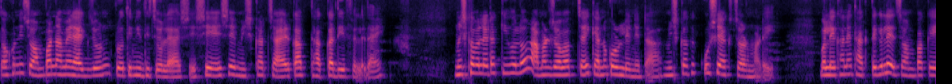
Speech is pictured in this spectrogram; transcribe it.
তখনই চম্পা নামের একজন প্রতিনিধি চলে আসে। সে এসে মিশকার চায়ের কাপ ধাক্কা দিয়ে ফেলে দেয়। মিশকা বলে, এটা কি হলো? আমার জবাব চাই। কেন করলেন এটা? মিশকাকে কষে এক চর মারে। বলে, এখানে থাকতে গেলে চম্পাকে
